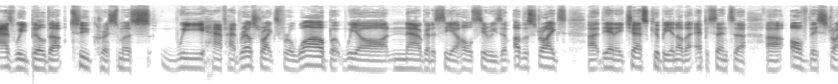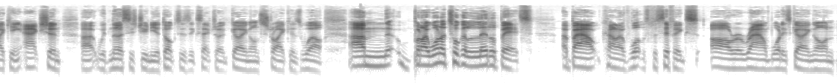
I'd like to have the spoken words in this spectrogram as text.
as we build up to Christmas. We have had rail strikes for a while, but we are now going to see a whole series of other strikes. Uh, the NHS could be another epicenter uh, of this striking action, uh, with nurses, junior doctors, etc., going on strike as well. Um, but I want to talk a little bit about kind of what the specifics are around what is going on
